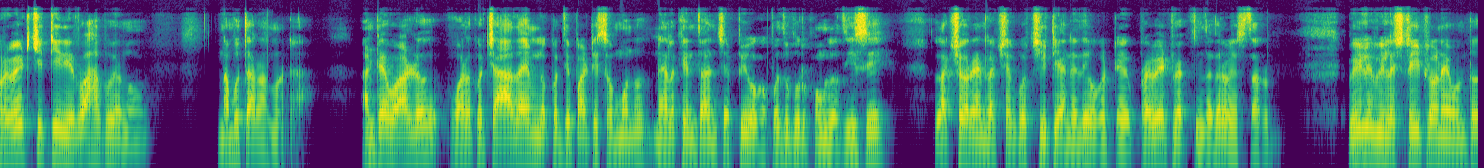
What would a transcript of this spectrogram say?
ప్రైవేట్ చిట్టి నిర్వాహకులను నమ్ముతారనమాట అంటే వాళ్ళు వాళ్ళకు వచ్చే ఆదాయంలో కొద్దిపాటి సొమ్మును నెలకింత అని చెప్పి ఒక పొదుపు రూపంలో తీసి లక్ష రెండు లక్షలకు చీటీ అనేది ఒకటి ప్రైవేట్ వ్యక్తుల దగ్గర వేస్తారు. వీళ్ళు వీళ్ళ స్ట్రీట్లోనే ఉంటూ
